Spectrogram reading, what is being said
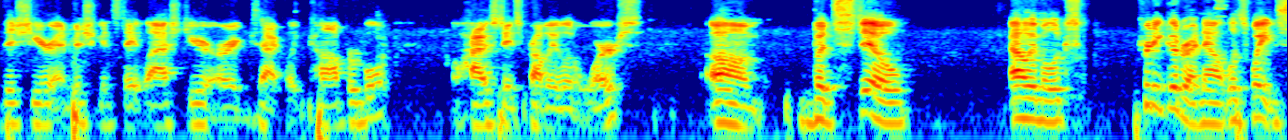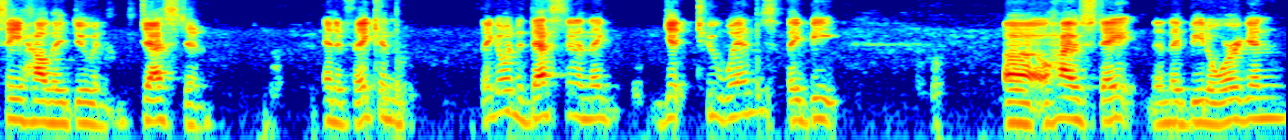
this year and Michigan State last year are exactly comparable. Ohio State's probably a little worse, um, but still, Alabama looks pretty good right now. Let's wait and see how they do in Destin, and if they can, they go into Destin and they get two wins. They beat uh, Ohio State, then they beat Oregon.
